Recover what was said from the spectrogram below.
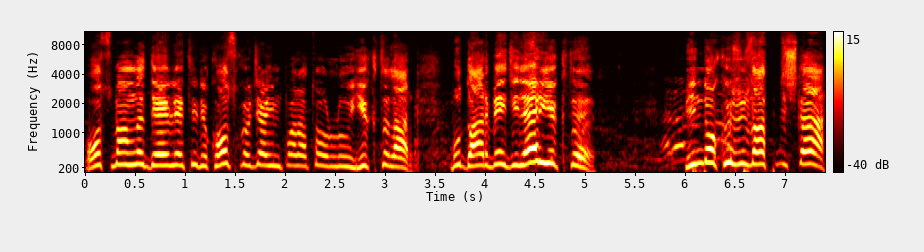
Osmanlı Devleti'ni, koskoca imparatorluğu yıktılar. Bu darbeciler yıktı. 1960'da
